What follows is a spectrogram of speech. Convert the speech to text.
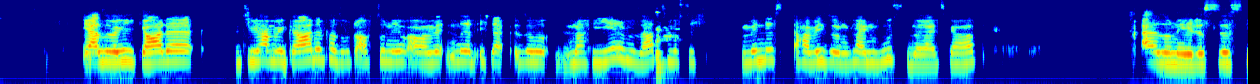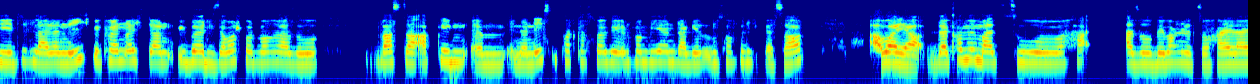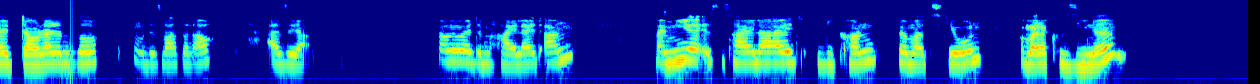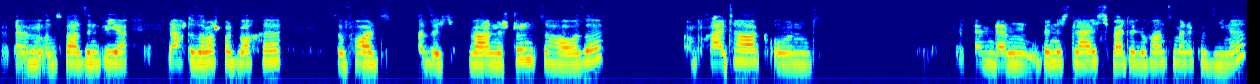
Ja, also wirklich gerade, die haben wir gerade versucht aufzunehmen, aber mittendrin, ich so nach jedem Satz musste ich mindestens, habe ich so einen kleinen Hustenreiz gehabt. Also nee, das, das geht leider nicht. Wir können euch dann über die Sommersportwoche, also was da abging, ähm, in der nächsten Podcast-Folge informieren. Da geht es uns hoffentlich besser. Aber ja, da kommen wir mal zu, also wir machen jetzt so Highlight, Downlight und so. Und das war's dann auch. Also ja, fangen wir mit dem Highlight an. Bei mir ist das Highlight die Konfirmation von meiner Cousine. Ähm, und zwar sind wir nach der Sommersportwoche sofort, also ich war eine Stunde zu Hause am Freitag und ähm, dann bin ich gleich weitergefahren zu meiner Cousine.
